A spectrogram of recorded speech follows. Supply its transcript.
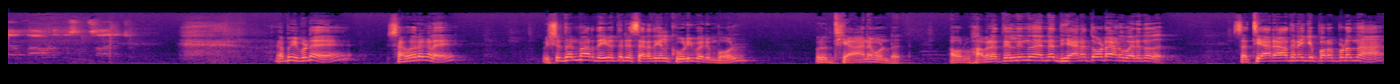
ഞാൻ നാവെടുത്ത് സംസാരിച്ചു അപ്പോൾ ഇവിടെ സഹോദരങ്ങളെ വിശുദ്ധന്മാർ ദൈവത്തിന്റെ സരതിയിൽ കൂടി വരുമ്പോൾ ഒരു ധ്യാനമുണ്ട്. അവർ ഭവനത്തിൽ നിന്ന് തന്നെ ധ്യാനത്തോടെയാണ് വരുന്നത്. സത്യാരാധനയ്ക്ക് പുറപ്പെടുന്ന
